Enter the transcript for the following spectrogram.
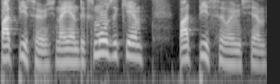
подписываемся на Яндекс Музыке, подписываемся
